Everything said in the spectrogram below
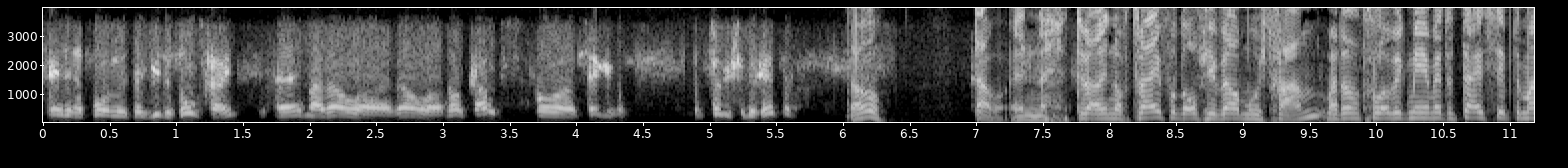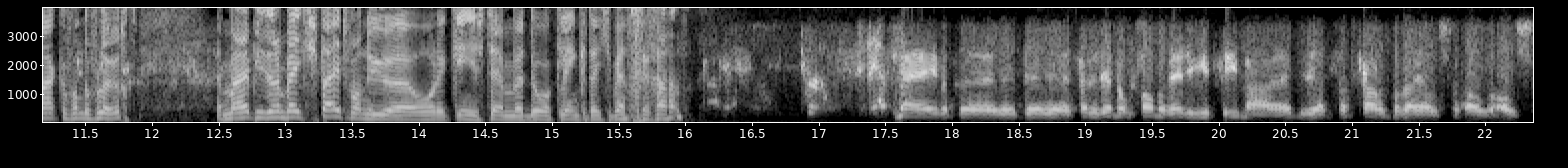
Het enige voordeel is dat hier de zon schijnt, eh, maar wel, eh, wel, eh, wel koud, voor, zeker voor de Turkse begrippen. Oh, nou, en terwijl je nog twijfelde of je wel moest gaan... maar dat had geloof ik meer met het tijdstip te maken van de vlucht. Maar heb je er een beetje spijt van nu, hoor ik in je stem doorklinken, dat je bent gegaan? Nee, dat, eh, de, de, verder zijn de omstandigheden hier prima. Hè. Dus dat, dat koud, maar wij als, als, als,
